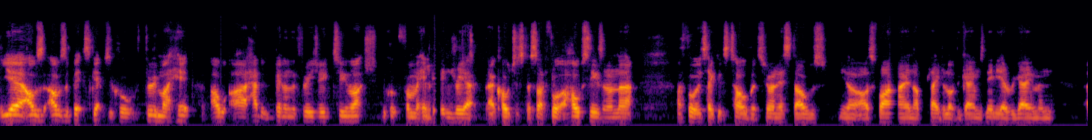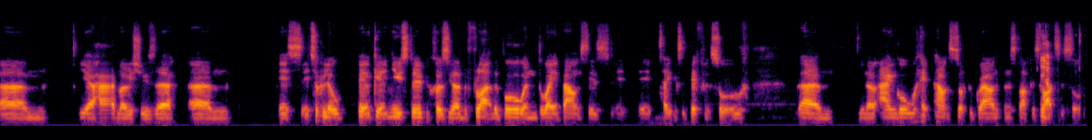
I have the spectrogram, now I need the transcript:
Yeah, I was I was a bit skeptical through my hip. I, I hadn't been on the three G too much from a hip injury at, at Colchester, so I thought a whole season on that. I thought it'd take its toll, but to be honest, I was you know I was fine. I played a lot of the games, nearly every game, and um, yeah, I had no issues there. Um, it's it took a little bit of getting used to because you know the flight of the ball and the way it bounces, it, it takes a different sort of um, you know angle when it bounces off the ground and stuff. It's yeah. hard to sort of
